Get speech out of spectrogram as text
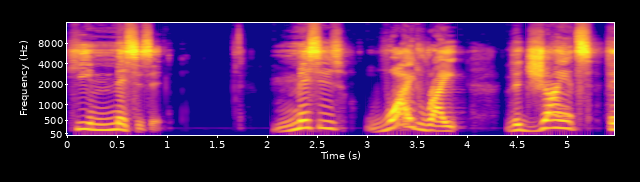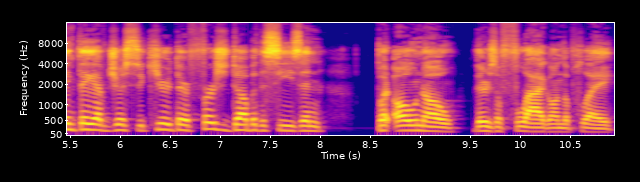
He misses it. Misses wide right the Giants think they have just secured their first dub of the season, but oh no, there's a flag on the play.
